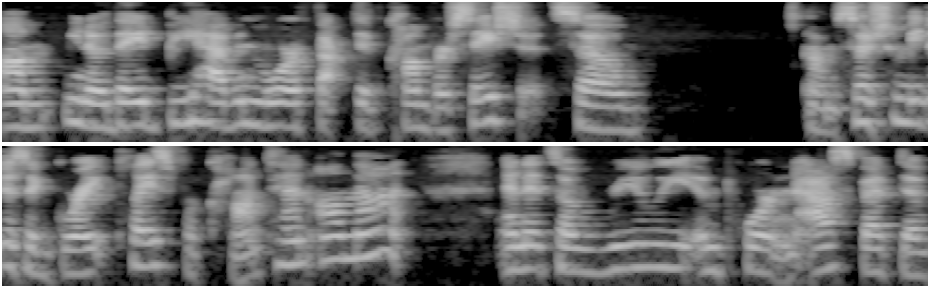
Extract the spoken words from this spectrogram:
um, you know they'd be having more effective conversations so um, social media is a great place for content on that. And it's a really important aspect of,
